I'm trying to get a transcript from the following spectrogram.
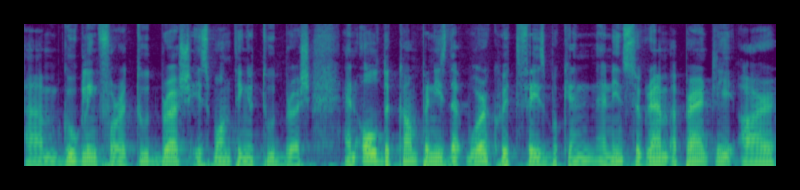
um, Googling for a toothbrush is wanting a toothbrush. And all the companies that work with Facebook and, and Instagram apparently are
